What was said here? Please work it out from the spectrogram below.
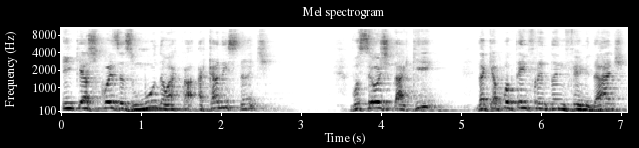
em que as coisas mudam a, cada instante. Você hoje está aqui, daqui a pouco está enfrentando enfermidade,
